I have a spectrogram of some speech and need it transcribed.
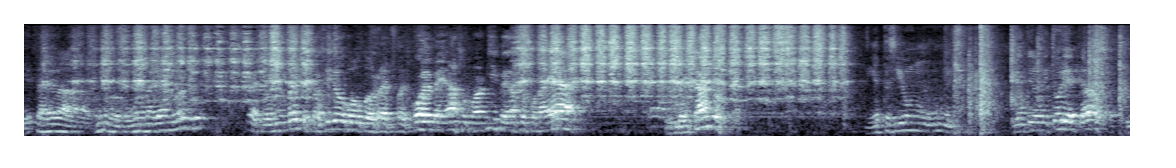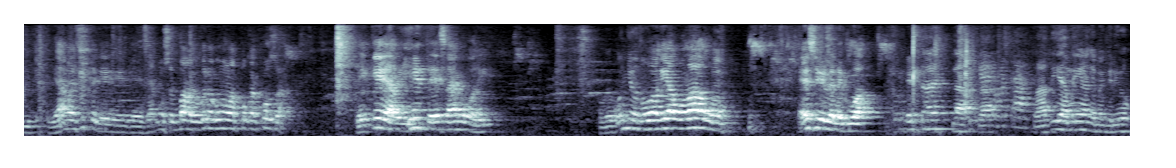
Y esta es la, lo que me queda nuevo. Eso es un invento, esto ha sido como por re- coge pedazos por aquí, pedazos por allá. Inventando. Y este sí es un, un, yo tiene una historia del carajo. Y, y déjame decirte que, que, que se ha conservado, yo creo que una de las pocas cosas que queda vigente de esa época aquí. Porque coño, todo aquí ha volado con eso y el lenguaje. Esta es la, la, la tía mía que me crió.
